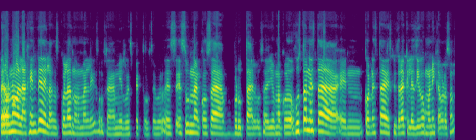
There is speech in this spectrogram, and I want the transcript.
Pero no, la gente de las escuelas normales, o sea, mis respetos, de verdad, es, es una cosa brutal. O sea, yo me acuerdo, justo en esta, en, con esta escritora que les digo, Mónica Broson,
